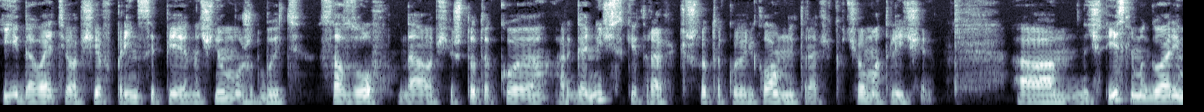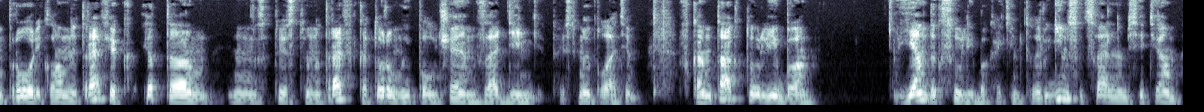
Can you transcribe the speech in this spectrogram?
И давайте вообще в принципе начнем, может быть, с азов, да, вообще что такое органический трафик, что такое рекламный трафик, в чем отличие. Значит, если мы говорим про рекламный трафик, это, соответственно, трафик, который мы получаем за деньги. То есть мы платим ВКонтакту, либо Яндексу, либо каким-то другим социальным сетям.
